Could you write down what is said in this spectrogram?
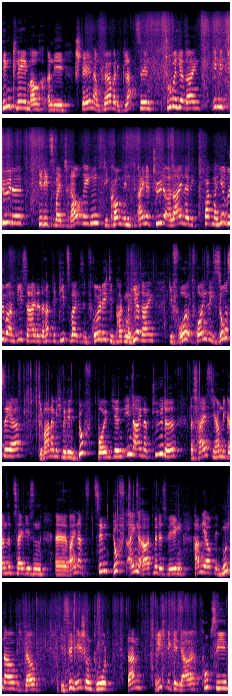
hinkleben, auch an die Stellen am Körper, die glatt sind. Tun wir hier rein, in die Tüte, hier die zwei Traurigen, die kommen in eine Tüte alleine, die packen wir hier rüber an die Seite, dann habt ihr die zwei, die sind fröhlich, die packen wir hier rein. Die freuen sich so sehr, die waren nämlich mit den Duftbäumchen in einer Tüte. Das heißt, die haben die ganze Zeit diesen äh, Weihnachtszimtduft eingeatmet. Deswegen haben die auch den Mund auf. Ich glaube, die sind eh schon tot. Dann, richtig genial, Pupsi.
